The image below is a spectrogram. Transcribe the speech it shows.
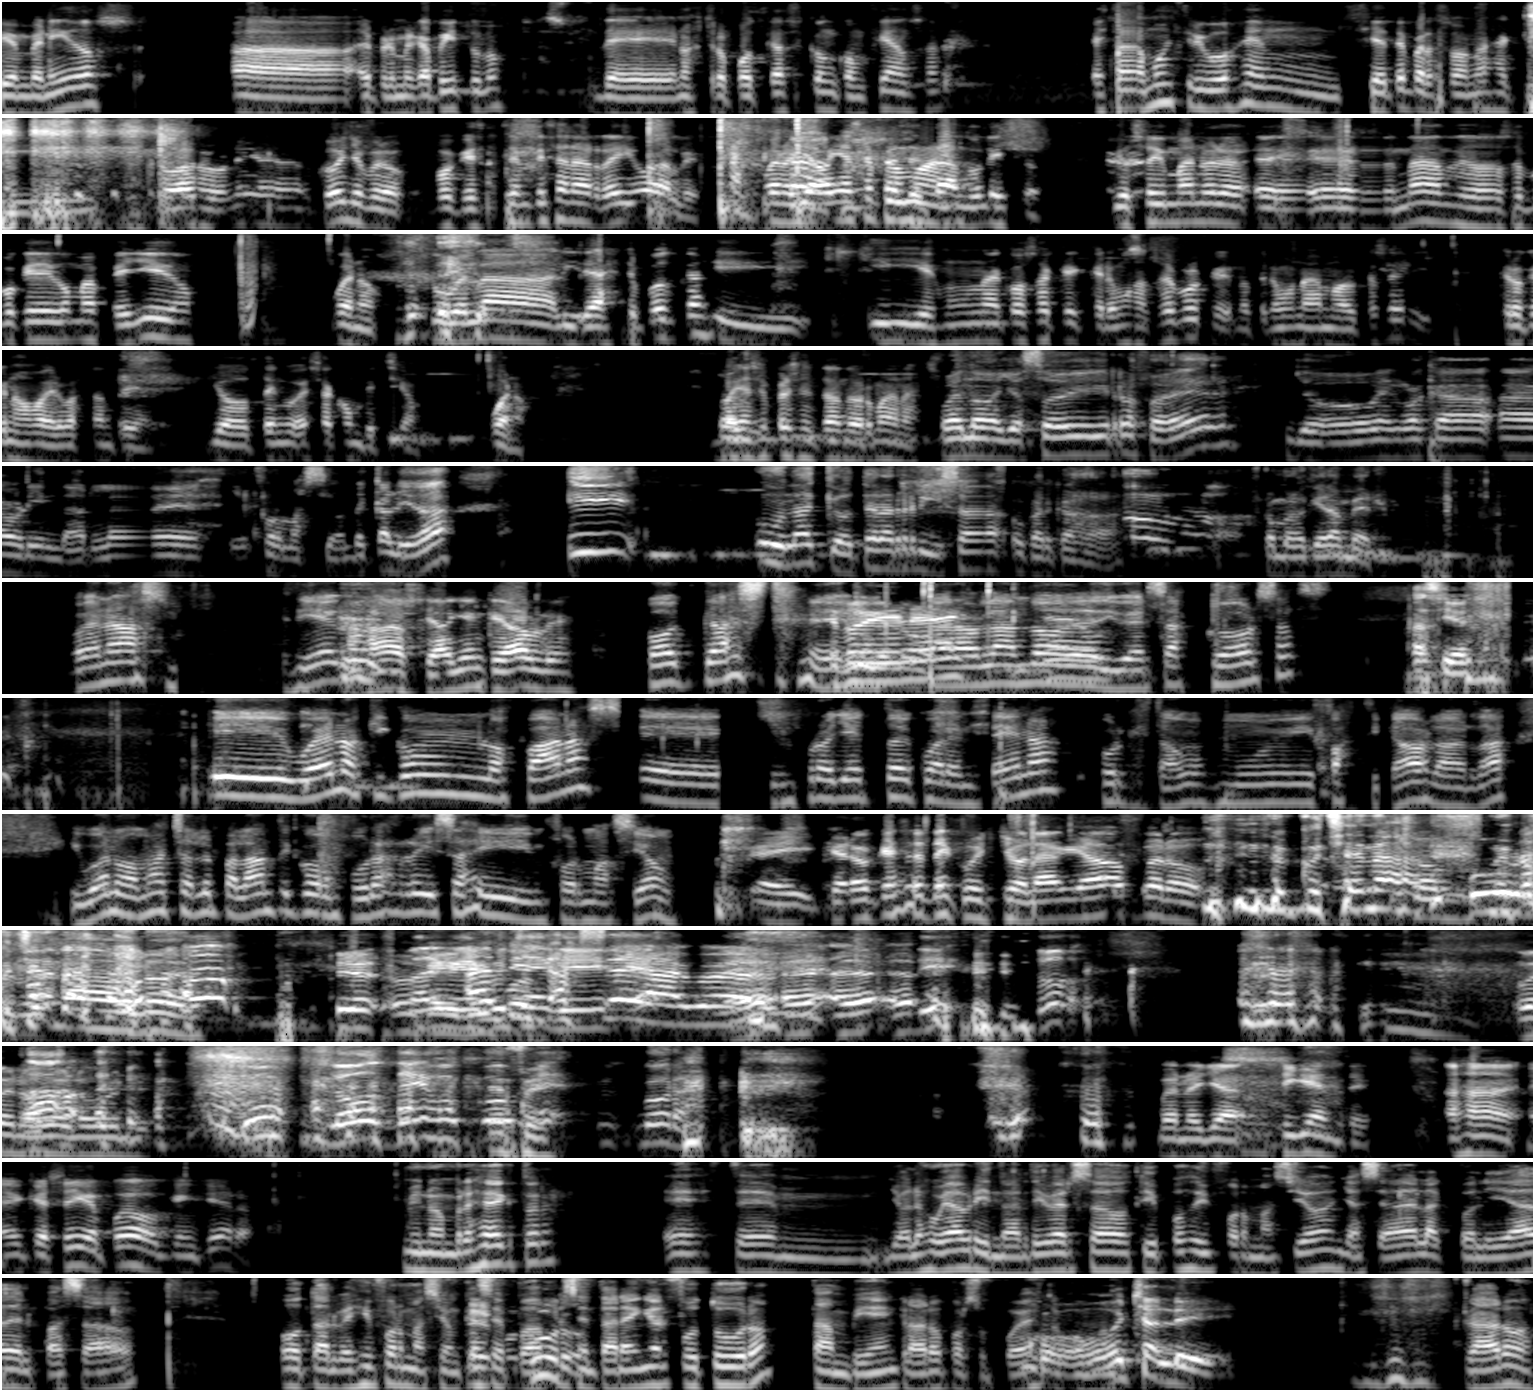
bienvenidos al primer capítulo de nuestro podcast con confianza. Estamos distribuidos en siete personas aquí, todas reunidas. Coño, pero porque se empiezan a reír, vale. Bueno, ya váyanse presentando, listo. Yo soy Manuel Hernández, no sé por qué digo mi apellido. Bueno, tuve la, idea de este podcast y, y, es una cosa que queremos hacer porque no tenemos nada mejor que hacer y creo que nos va a ir bastante bien. Yo tengo esa convicción. Bueno, váyanse presentando, hermanas. Bueno, yo soy Rafael, yo vengo acá a brindarles información de calidad y una que otra risa o carcajada, como lo quieran ver. Buenas, Diego. Ah, si alguien que hable. Podcast, eh, hablando de diversas cosas. Así es. Y bueno, aquí con los panas, eh, un proyecto de cuarentena, porque estamos muy fastidiados, la verdad. Y bueno, vamos a echarle para adelante con puras risas y información. Okay, creo que se te escuchó la guía, pero... no escuché nada. No escuché nada, bro. Okay, okay, sea, güey. Eh, eh, eh, no. bueno, ah, bueno, bueno. Los dejo con... Bora. Bueno, ya, siguiente. Ajá, el que sigue, pues, o quien quiera. Mi nombre es Héctor. Este, mm, yo les voy a brindar diversos tipos de información, ya sea de la actualidad, del pasado, o tal vez información que se pueda presentar en el futuro. También, claro, por supuesto. ¡Óchale! Claro,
